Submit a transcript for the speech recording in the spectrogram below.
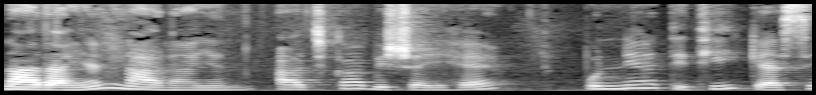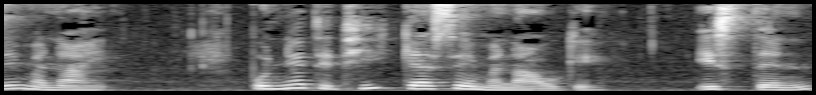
नारायण नारायण, आज का विषय है पुण्यतिथि कैसे मनाएँ? पुण्यतिथि कैसे मनाओगे? इस दिन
